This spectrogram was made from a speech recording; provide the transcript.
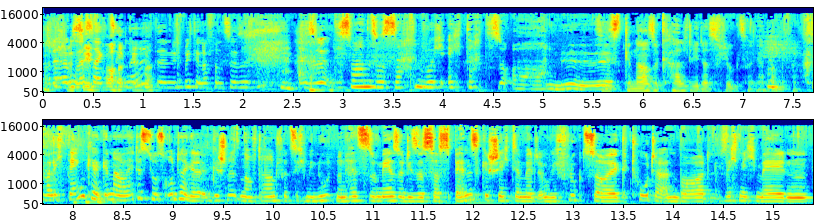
Oder irgendwas sagt sie, ne? genau. Dann spricht er noch Französisch. Also, das waren so Sachen, wo ich echt dachte so, oh, sie nö. ist genauso kalt wie das Flugzeug am Anfang. Weil ich denke, genau, hättest du es runtergeschnitten auf 43 Minuten und hättest du mehr so diese Suspense-Geschichte mit irgendwie Flugzeug, Tote an Bord, sich nicht melden.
